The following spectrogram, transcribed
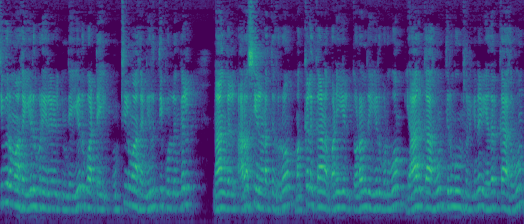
தீவிரமாக ஈடுபடுகிறீர்கள். இந்த ஈடுபாட்டை முற்றிலுமாக நிறுத்தி கொள்ளுங்கள். நாங்கள் அரசியல் நடத்துகிறோம் மக்களுக்கான பணியில் தொடர்ந்து ஈடுபடுவோம் யாருக்காகவும் திரும்பவும் சொல்கிறேன் எதற்காகவும்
